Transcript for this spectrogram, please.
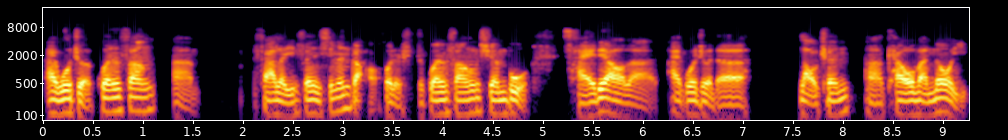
爱国者官方啊。发了一份新闻稿，或者是官方宣布裁掉了爱国者的老臣啊，Cal Van Noy。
